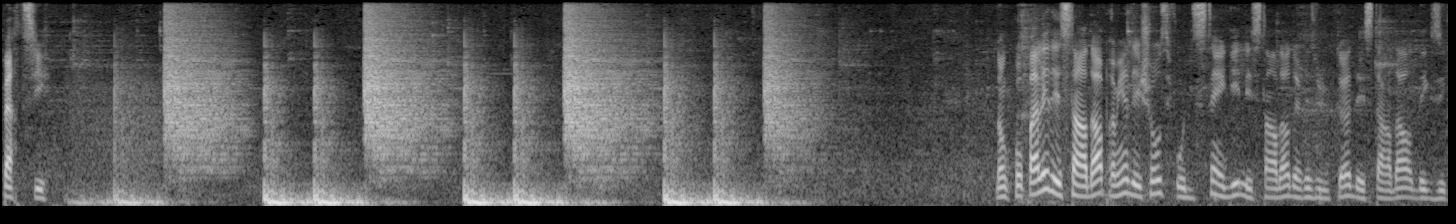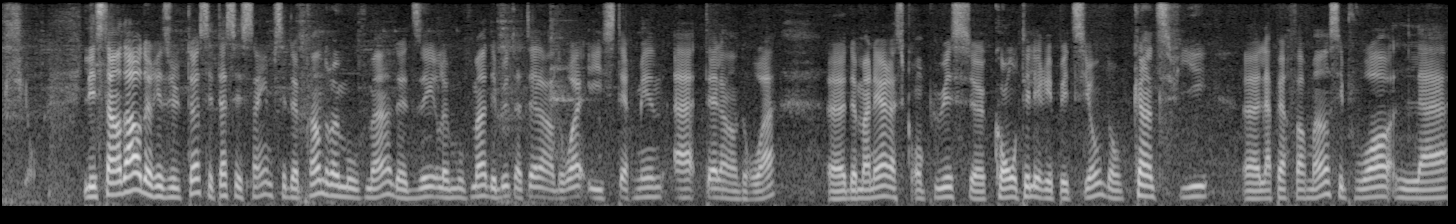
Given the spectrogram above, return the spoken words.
parti! Donc, pour parler des standards, première des choses, il faut distinguer les standards de résultats des standards d'exécution. Les standards de résultats, c'est assez simple, c'est de prendre un mouvement, de dire le mouvement débute à tel endroit et il se termine à tel endroit, euh, de manière à ce qu'on puisse euh, compter les répétitions, donc quantifier euh, la performance et pouvoir la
